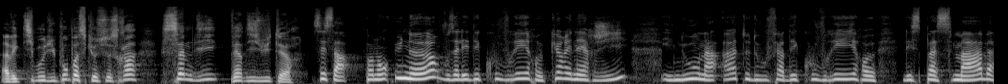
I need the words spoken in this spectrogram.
avec Thibaut Dupont parce que ce sera samedi vers 18h. C'est ça. Pendant une heure, vous allez découvrir euh, Cœur Énergie. Et nous, on a hâte de vous faire découvrir euh, l'espace MAB.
